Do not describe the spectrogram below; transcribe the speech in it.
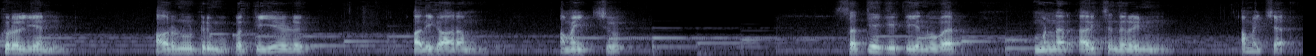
குரல் எண் அறுநூற்றி முப்பத்தி ஏழு அதிகாரம் அமைச்சு. சத்தியகீர்த்தி என்பவர் மன்னர் ஹரிச்சந்திரரின் அமைச்சர்.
